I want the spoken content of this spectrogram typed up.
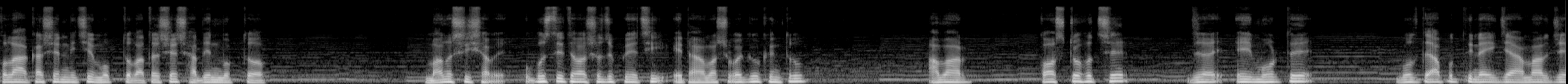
খোলা আকাশের নিচে মুক্ত, বাতাসে স্বাধীন মুক্ত মানুষ হিসাবে উপস্থিত হওয়ার সুযোগ পেয়েছি। এটা আমার সৌভাগ্য, কিন্তু আমার কষ্ট হচ্ছে যে এই মুহূর্তে বলতে আপত্তি নেই যে আমার যে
